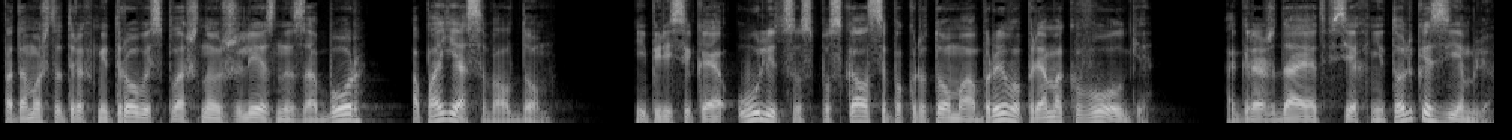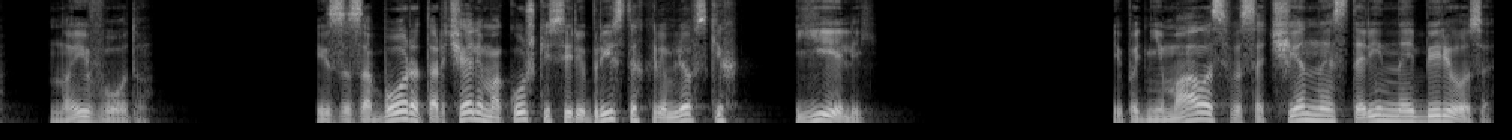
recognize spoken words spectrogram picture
потому что трехметровый сплошной железный забор опоясывал дом и, пересекая улицу, спускался по крутому обрыву прямо к Волге, ограждая от всех не только землю, но и воду. Из-за забора торчали макушки серебристых кремлевских елей. И поднималась высоченная старинная береза,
